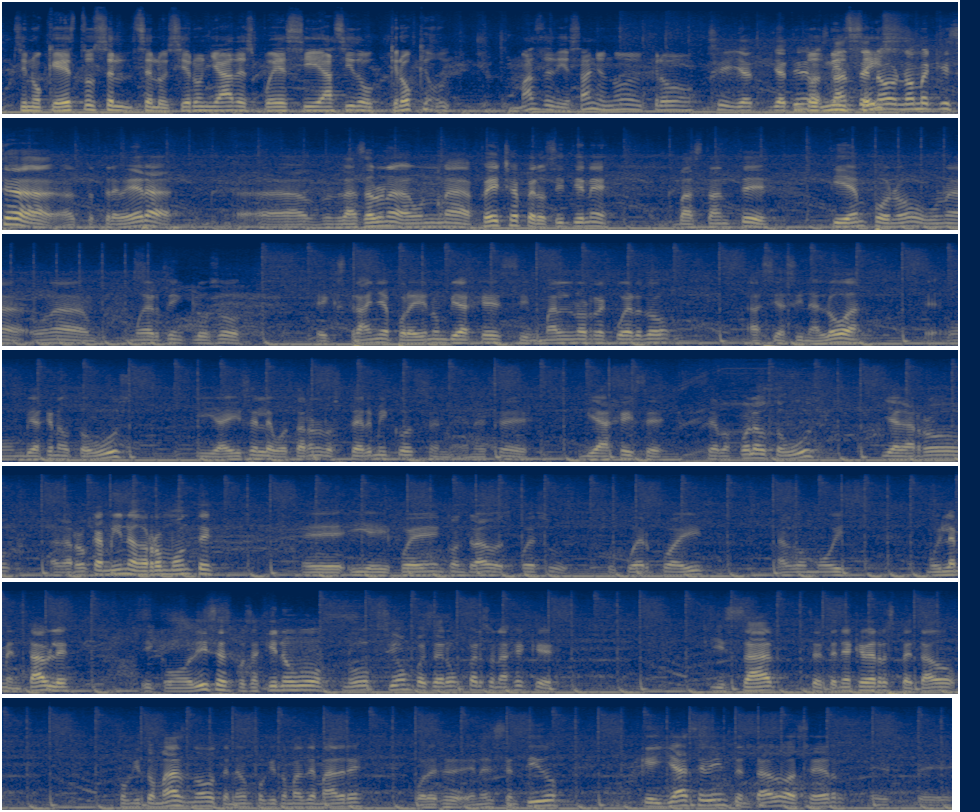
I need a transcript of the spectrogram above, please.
Sino que esto se, se lo hicieron ya después. Sí, ha sido, creo que más de 10 años, ¿no? Creo. Sí, ya, ya tiene bastante. No, no me quise atrever a, a lanzar una, una, fecha, pero sí tiene bastante tiempo, ¿no? Una, una muerte incluso extraña por ahí en un viaje, si mal no recuerdo, hacia Sinaloa. Eh, un viaje en autobús y ahí se le botaron los térmicos en, en ese viaje y se, se, bajó el autobús y agarró, agarró camino, agarró monte eh, y, fue encontrado después su, su cuerpo ahí, algo muy, muy lamentable. Y como dices, pues aquí no hubo, no hubo opción, pues era un personaje que quizá se tenía que haber respetado un poquito más, ¿no? Tener un poquito más de madre por ese, en ese sentido. Que ya se había intentado hacer este,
